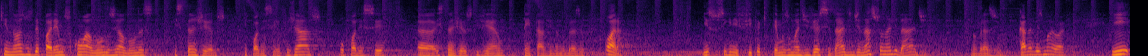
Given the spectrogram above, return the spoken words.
que nós nos deparemos com alunos e alunas estrangeiros, que podem ser refugiados ou podem ser uh, estrangeiros que vieram tentar a vida no Brasil. Ora, isso significa que temos uma diversidade de nacionalidade no Brasil, cada vez maior. E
